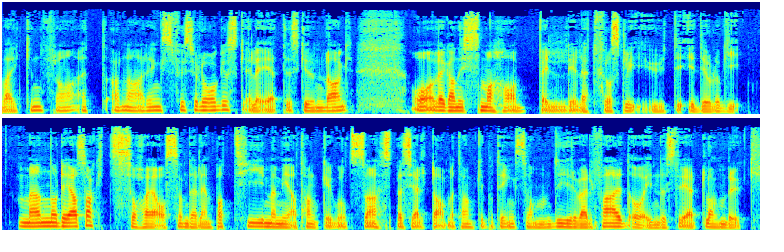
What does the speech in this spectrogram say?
verken fra et ernæringsfysiologisk eller etisk grunnlag, og veganisme har veldig lett for å skli ut i ideologi. Men når det er sagt, så har jeg også en del empati med mye av tankegodset, spesielt da med tanke på ting som dyrevelferd og industrielt landbruk.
